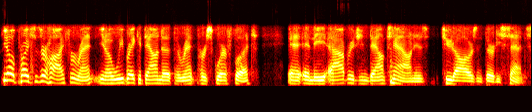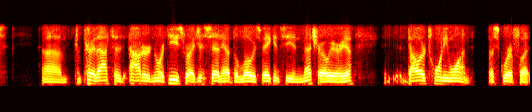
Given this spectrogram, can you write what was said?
You know, prices are high for rent. You know, we break it down to the rent per square foot, and, and the average in downtown is two dollars and thirty cents. Um, compare that to outer northeast, where I just said had the lowest vacancy in metro area, dollar twenty one a square foot.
